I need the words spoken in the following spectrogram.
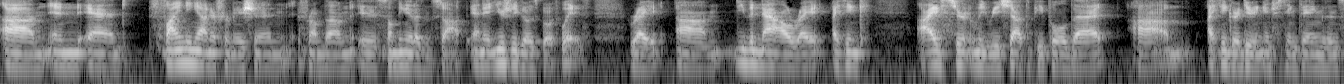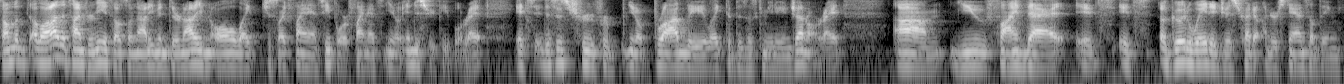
um, and and finding out information from them is something that doesn't stop, and it usually goes both ways, right? Um, even now, right? I think I've certainly reached out to people that um, I think are doing interesting things. And some, a lot of the time for me, it's also not even, they're not even all like, just like finance people or finance, you know, industry people, right? It's, this is true for, you know, broadly like the business community in general, right? Um, you find that it's, it's a good way to just try to understand something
